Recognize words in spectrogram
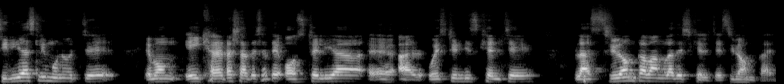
সিরিয়াসলি মনে হচ্ছে এবং এই খেলাটার সাথে সাথে অস্ট্রেলিয়া আর ওয়েস্ট ইন্ডিজ খেলছে প্লাস শ্রীলঙ্কা বাংলাদেশ খেলছে শ্রীলঙ্কায়।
